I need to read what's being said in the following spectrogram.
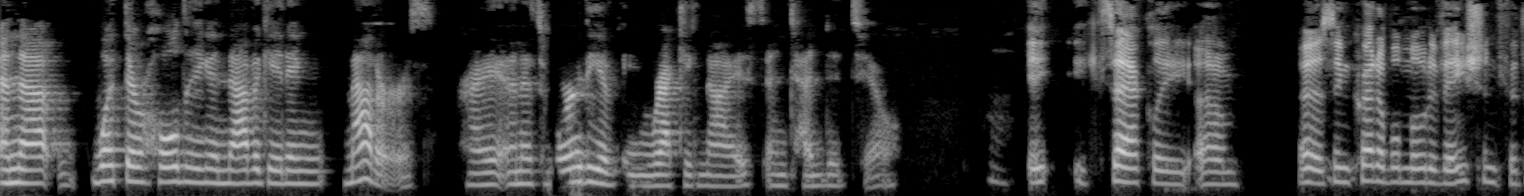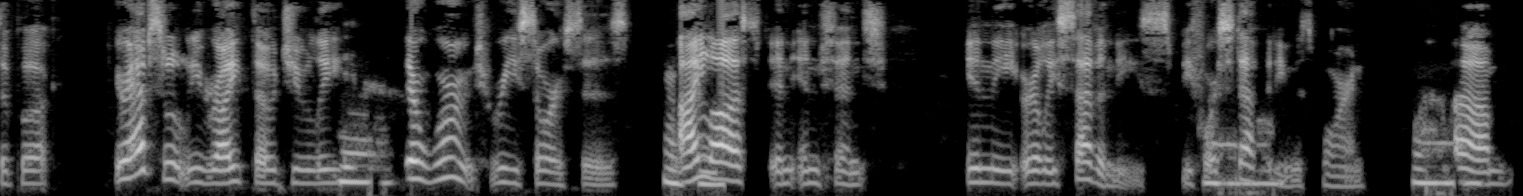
And that what they're holding and navigating matters, right? And it's worthy of being recognized and tended to. It, exactly. Um, as incredible motivation for the book. You're absolutely right, though, Julie. Yeah. There weren't resources. Mm-hmm. I lost an infant in the early 70s before wow. Stephanie was born. Wow. Um,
